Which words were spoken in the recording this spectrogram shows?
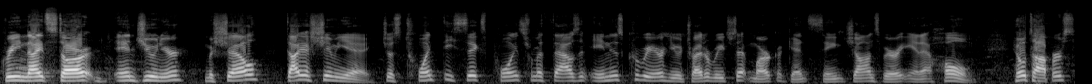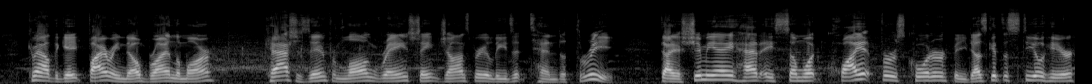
Green Knight star and junior Michel Ndayishimiye, just 26 points from 1,000 in his career. He would try to reach that mark against St. Johnsbury and at home. Hilltoppers come out the gate firing though. Brian Lamar cashes in from long range. St. Johnsbury leads it 10 to 3. Ndayishimiye had a somewhat quiet first quarter, but he does get the steal here,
